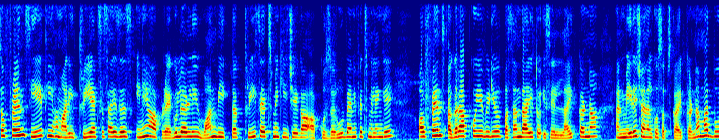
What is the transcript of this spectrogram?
सो so फ्रेंड्स ये थी हमारी थ्री एक्सरसाइजेज इन्हें आप रेगुलरली वन वीक तक थ्री सेट्स में कीजिएगा, आपको ज़रूर बेनिफिट्स मिलेंगे. और फ्रेंड्स अगर आपको ये वीडियो पसंद आई तो इसे लाइक करना एंड मेरे चैनल को सब्सक्राइब करना मत भूल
